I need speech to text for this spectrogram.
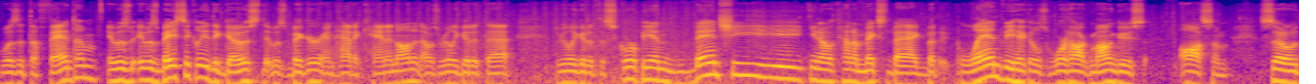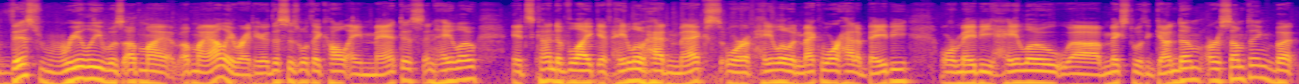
was it the Phantom? It was it was basically the Ghost that was bigger and had a cannon on it. I was really good at that. I was really good at the Scorpion. Banshee, you know, kind of mixed bag. But land vehicles, Warthog, Mongoose, awesome. So this really was up my up my alley right here. This is what they call a mantis in Halo. It's kind of like if Halo had mechs, or if Halo and Mech War had a baby, or maybe Halo uh, mixed with Gundam or something. But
